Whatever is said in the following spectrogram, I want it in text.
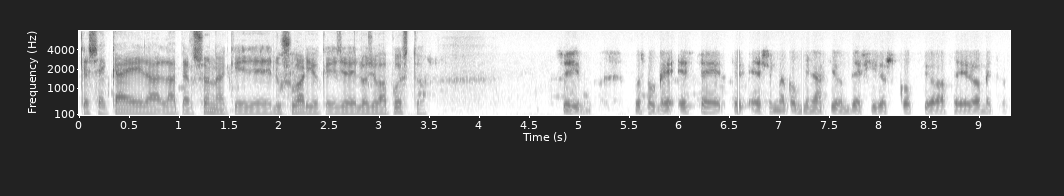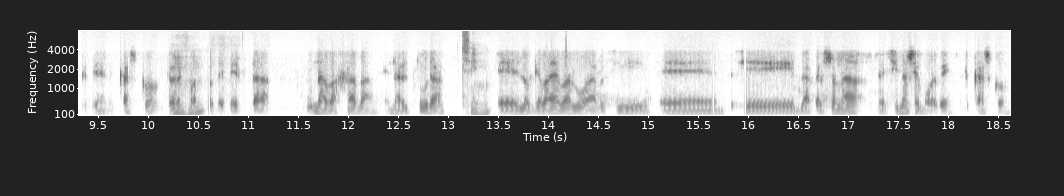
que se cae la, persona, que el usuario que lo lleva puesto. Sí, pues porque este es una combinación de giroscopio acelerómetro que tiene el casco, entonces cuando detecta una bajada en altura, eh, lo que va a evaluar si, eh, si la persona, si no se mueve el casco.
